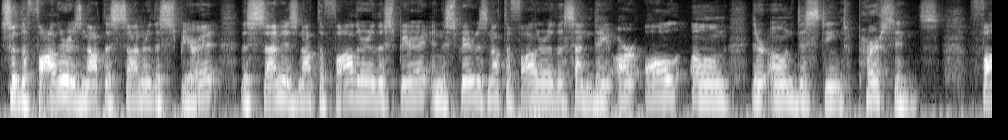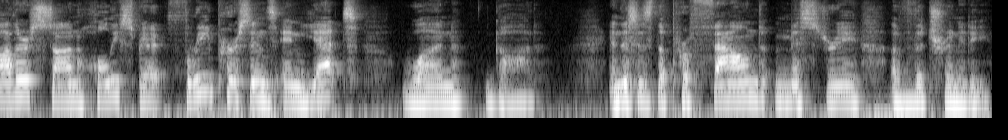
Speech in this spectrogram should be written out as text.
So the Father is not the Son or the Spirit. The Son is not the Father or the Spirit, and the Spirit is not the Father or the Son. They are all own their own distinct persons. Father, Son, Holy Spirit, three persons and yet one God. And this is the profound mystery of the Trinity.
